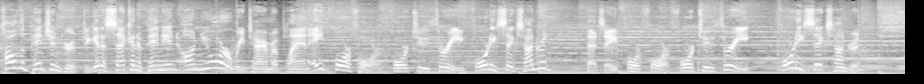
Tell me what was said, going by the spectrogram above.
Call the Pension Group to get a second opinion on your retirement plan 844 423 4600. That's 844 423 4600.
